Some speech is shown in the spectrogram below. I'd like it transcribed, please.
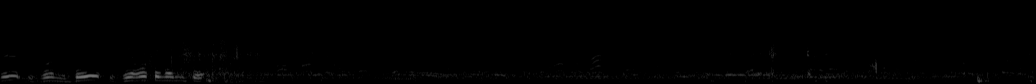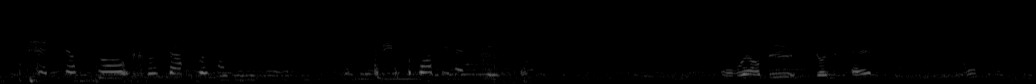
2, zone B, zéro pénalité. Secteur saut, dossard 70, plus 3 pénalités. Ouvreur 2, zone F, zéro pénalité.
